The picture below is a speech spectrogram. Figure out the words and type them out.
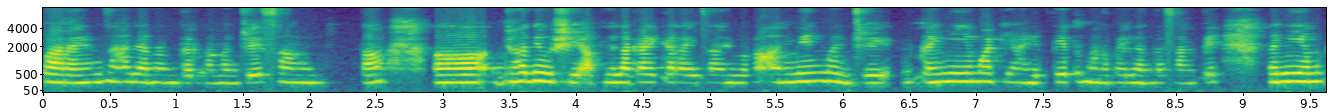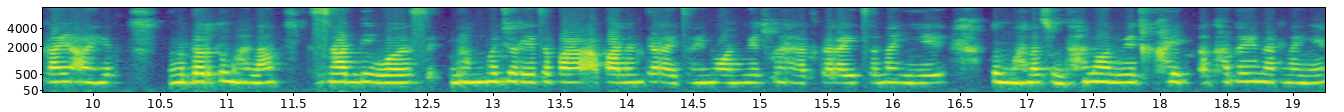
पारायण झाल्यानंतर ना म्हणजे सांगता ज्या दिवशी आपल्याला काय करायचं आहे बघा आणि मेन म्हणजे काही नियम अटी आहेत ते तुम्हाला पहिल्यांदा सांगते. तर नियम काय आहेत? तर तुम्हाला सात दिवस ब्रह्मचर्याचं पा पालन करायचं आहे. नॉनव्हेज घरात करायचं नाहीये. तुम्हाला सुद्धा नॉनव्हेज खाय खाता येणार नाहीये.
